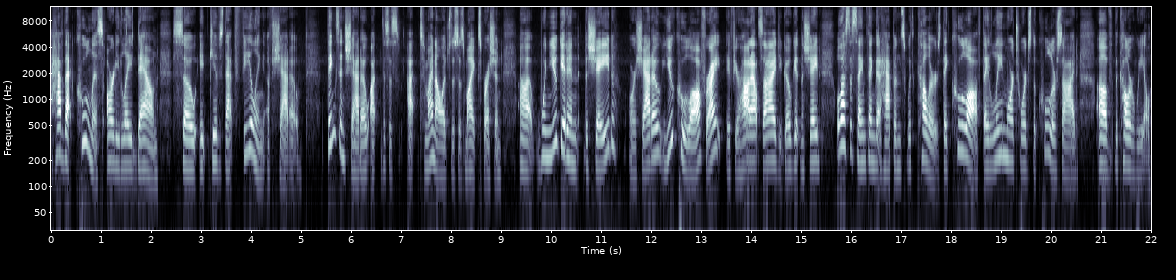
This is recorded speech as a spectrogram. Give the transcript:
have that coolness already laid down so it gives that feeling of shadow. Things in shadow, uh, this is, uh, to my knowledge, this is my expression. Uh, when you get in the shade or a shadow, you cool off, right? If you're hot outside, you go get in the shade. Well, that's the same thing that happens with colors. They cool off. They lean more towards the cooler side of the color wheel.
